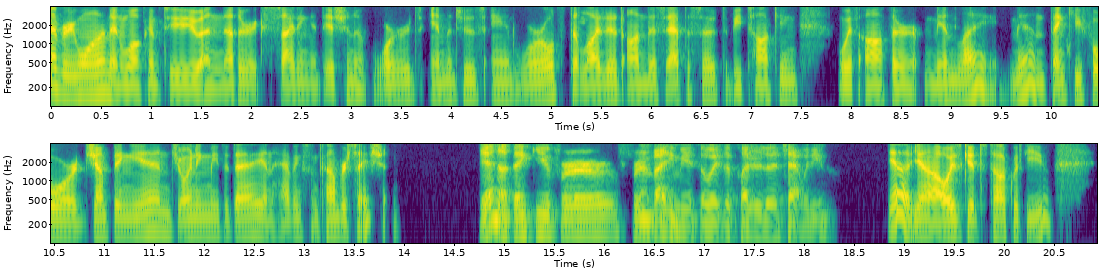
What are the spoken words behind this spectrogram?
Hi, everyone, and welcome to another exciting edition of Words, Images, and Worlds. Delighted on this episode to be talking with author Minh Lê. Minh, thank you for jumping in, joining me today, and having some conversation. Yeah, no, thank you for for inviting me. It's always a pleasure to chat with you. Yeah, yeah, always good to talk with you.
